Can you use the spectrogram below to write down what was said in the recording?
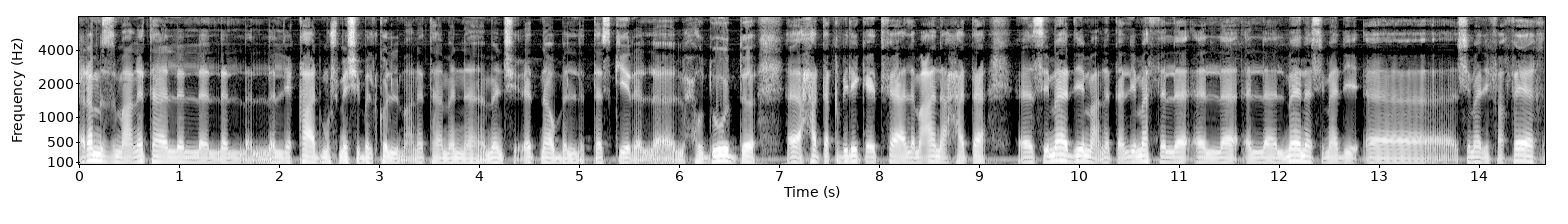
رمز معناتها اللي قاعد مش ماشي بالكل معناتها من من شيرتنا وبال تسكير الحدود حتى قبليك يتفاعل معنا حتى سمادي معناتها اللي يمثل المانا سمادي سمادي فخفاخ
